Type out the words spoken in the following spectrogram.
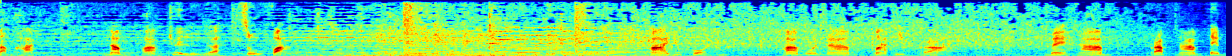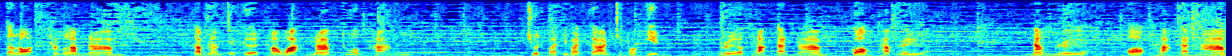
สำคัญนำความช่วยเหลือสู่ฝั่ง พายุฝนพามวลน้ำมาอีกคราแม่น้ำรับน้ำเต็มตลอดทั้งลำน้ำกำลังจะเกิดภาวะน้ำท่วมขัง ชุดปฏิบัติการเฉพาะกิจ เรือผลักดันน้ำกองทัพเรือนำเรือออกผลักดันน้ำ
